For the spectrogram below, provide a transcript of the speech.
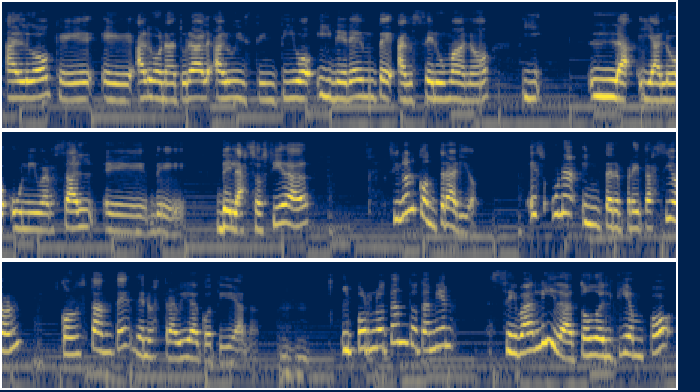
algo que, eh, algo natural, algo instintivo, inherente al ser humano y, la, y a lo universal eh, de, la sociedad, sino al contrario, es una interpretación constante de nuestra vida cotidiana. Y por lo tanto también se valida todo el tiempo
